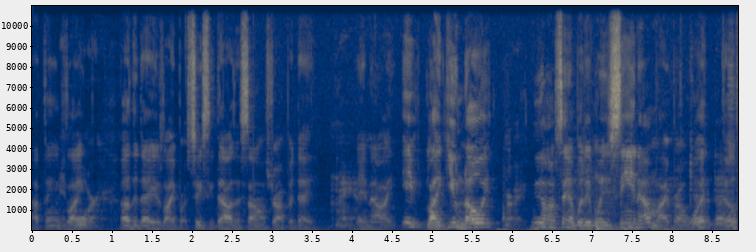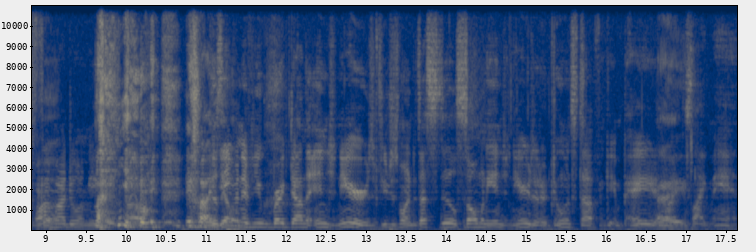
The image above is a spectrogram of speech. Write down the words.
I think it's like, more, other day, it was like, bro, 60,000 songs drop a day. Man. And I like, it, like you know it, Right. you know what I'm saying. But it, when you're seeing it, I'm like, bro, what That's- the fuck? why am I doing music, like, Because yo, even if you break down the engineers, if you just wanted, that's still so many engineers that are doing stuff and getting paid. And like, Hey. it's like, man,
